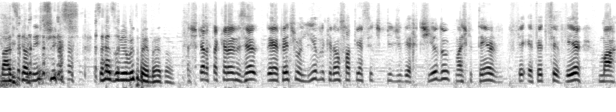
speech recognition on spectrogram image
basicamente isso. Você resumiu muito bem, Beto. Acho que ela tá querendo dizer, de repente, um livro que não só tenha sido divertido, mas que tenha fe- feito você ver uma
